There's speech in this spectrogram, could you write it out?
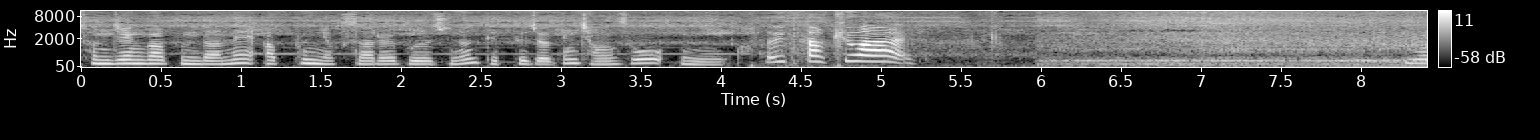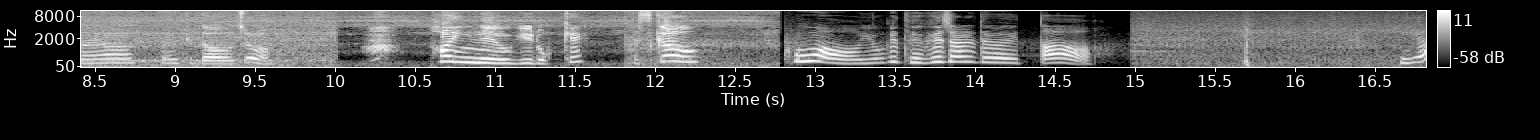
전쟁과 분단의 아픈 역사를 보여주는 대표적인 장소입니다. 여기 있다, QR! 뭐예요? 이렇게 나오죠? 헉, 다 있네, 여기 이렇게. Let's go! 우와, 여기 되게 잘 되어 있다. 야?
